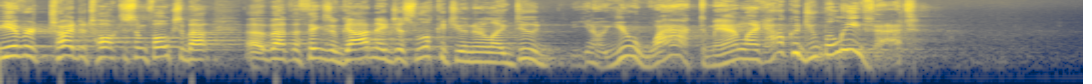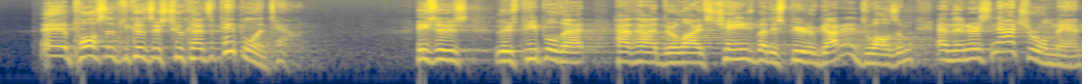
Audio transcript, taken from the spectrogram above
You ever tried to talk to some folks about, about the things of God and they just look at you and they're like, dude, you know, you're whacked, man. Like, how could you believe that? And Paul says, because there's two kinds of people in town. He says there's people that have had their lives changed by the Spirit of God and it dwells them, and then there's natural man.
